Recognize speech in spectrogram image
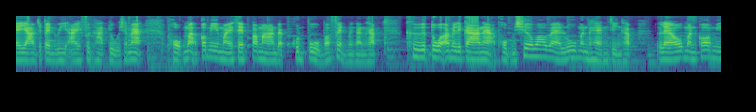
ยายามจะเป็น VI ฝึกหัดอยู่ใช่ไหมผมอะก็มี mindset ประมาณแบบคุณปู่บัฟเฟตเหมือนกันครับ คือตัวอเมริกาเนี่ยผมเชื่อว่า value มันแพงจริงครับ แล้วมันก็มี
